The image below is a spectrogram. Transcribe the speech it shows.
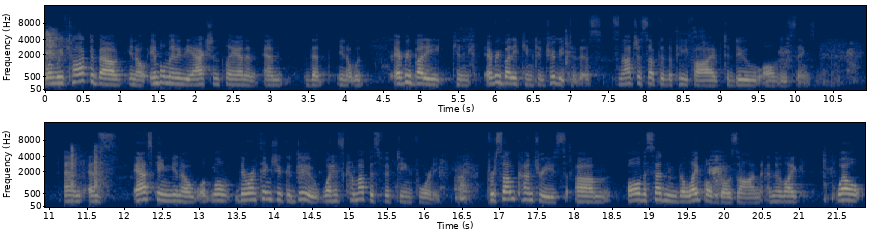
when we've talked about you know implementing the action plan and, and that you know with everybody can everybody can contribute to this. It's not just up to the P5 to do all these things. And as asking, you know, well, well, there are things you could do. What has come up is 1540. For some countries, um, all of a sudden the light bulb goes on, and they're like, well,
